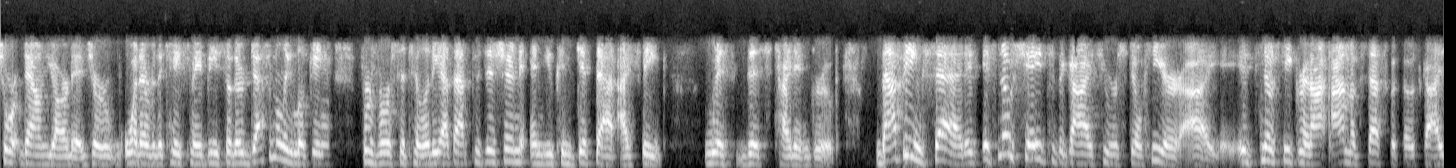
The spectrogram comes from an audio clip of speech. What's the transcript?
short down yardage or whatever the case may be. So they're definitely looking for versatility at that position, and you can get that, I think, with this tight end group. That being said, it, it's no shade to the guys who are still here. Uh, it's no secret. I, I'm obsessed with those guys,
